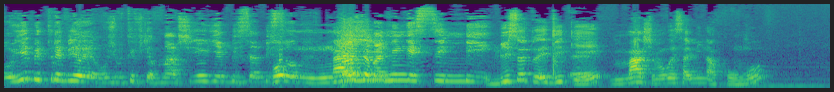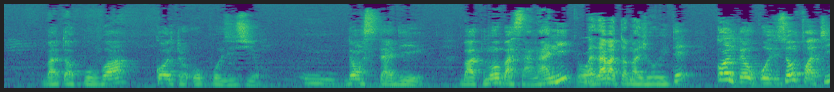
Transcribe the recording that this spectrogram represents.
oyebi très bien objectif ya marche yo yebisa biso marche baninga esimbi biso toyebi ke eh. marche moko esami na congo bato ya pouvoir contre opposition hmm. donc c'est à dire bato moko basangani baza bato ya majorité contre opposition fati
